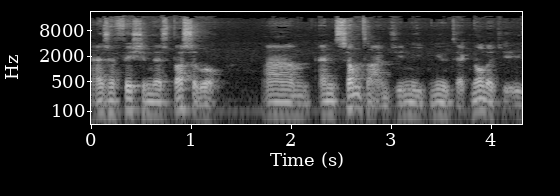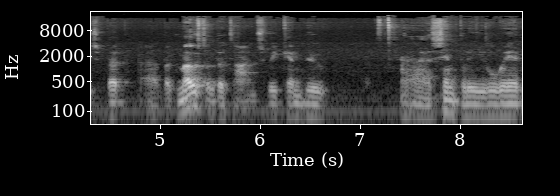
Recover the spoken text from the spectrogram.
as efficient as possible. Um, and sometimes you need new technologies, but uh, but most of the times we can do uh, simply with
